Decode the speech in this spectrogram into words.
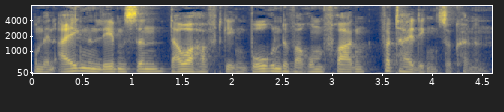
um den eigenen Lebenssinn dauerhaft gegen bohrende Warum-Fragen verteidigen zu können.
